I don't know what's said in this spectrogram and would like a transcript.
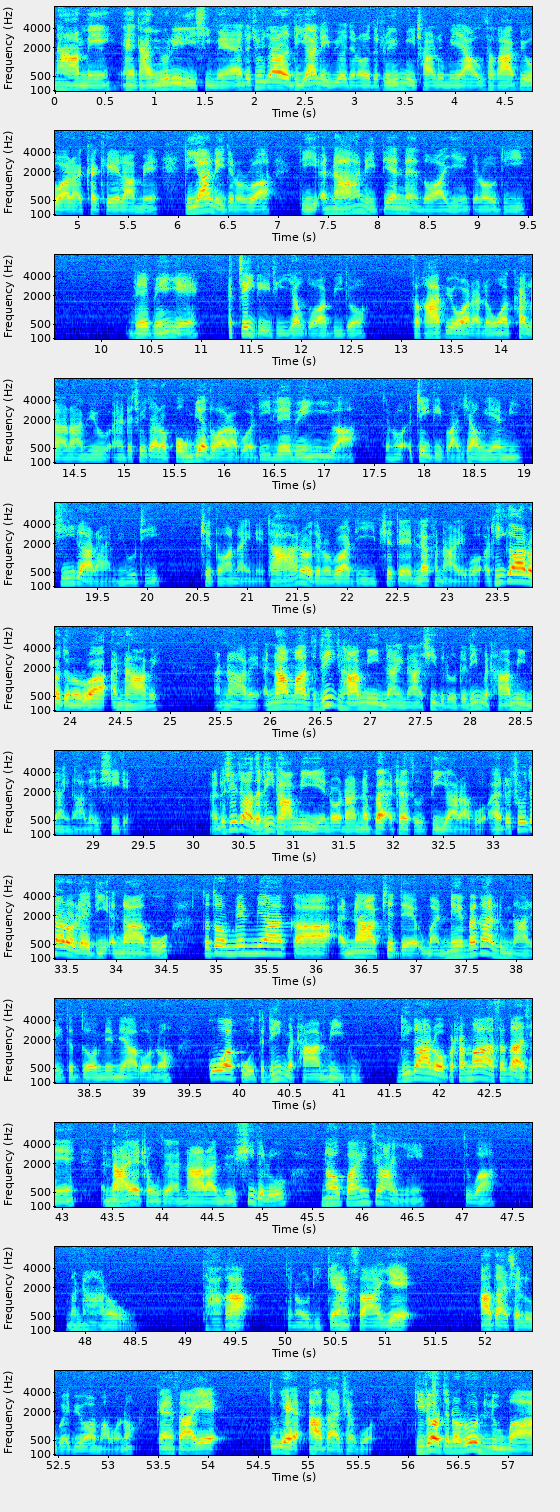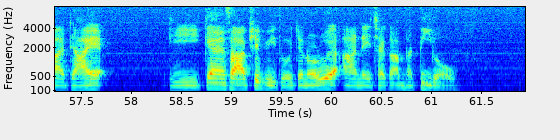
နာမယ်အဲဒါမျိုးလေးတွေရှိမယ်အဲတချို့ကြတော့ဒီကနေပြီးတော့ကျွန်တော်တို့သတင်းမျိုးချလို့မရဘူးစကားပြောရတာခက်ခဲလာမယ်ဒီကနေကျွန်တော်တို့ကဒီအနာကနေပြန့်နှံ့သွားရင်ကျွန်တော်တို့ဒီလေဘင်းရဲ့အကျိတ်တွေထိရောက်သွားပြီးတော့စကားပြောရတာလုံးဝခက်လာတာမျိုးအဲတချို့ကြတော့ပုံပြက်သွားတာပေါ့ဒီလေဘင်းကြီးပါ ကျွန်တော်အကျိတ်တွေပါရောင်ရဲပြီးကြီးလာတာမျိုးထိဖြစ်သွားနိုင်တယ်ဒါကတော့ကျွန်တော်တို့ကဒီဖြစ်တဲ့လက္ခဏာတွေပေါ့အထူးကတော့ကျွန်တော်တို့ကအနာပဲအနာပဲအနာမှာသတိထားမိနိုင်တာရှိသလိုသတိမထားမိနိုင်တာလည်းရှိတယ်အဲတချို့ကြသတိထားမိရင်တော့ဒါနှစ်ပတ်အထက်ဆိုသိရတာပေါ့အဲတချို့ကြတော့လေဒီအနာကိုတော်တော်များများကအနာဖြစ်တယ်ဥမာနေဘက်ကလူနာတွေတော်တော်များများပေါ့နော်ကိုယ့်အကိုသတိမထားမိဘူးအဓိကတော့ပထမဆက်စချင်းအနာရဲ့ထုံးစံနာတာမျိုးရှိသလိုနောက်ပိုင်းကျရင်သူက မနာတော့ဘူးဒါကကျွန်တော်တို့ဒီကင်ဆာရဲ့အာသာချက်လို့ပဲပြောရမှာပေါ့နော်ကင်ဆာရဲ့သူ့ရဲ့အာသာချက်ပေါ့ဒီတော့ကျွန်တော်တို့လူမှာဒါရဲ့ဒီကင်ဆာဖြစ်ပြီဆိုကျွန်တော်တို့ရဲ့အားနေချက်ကမသိတော့ဘူး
